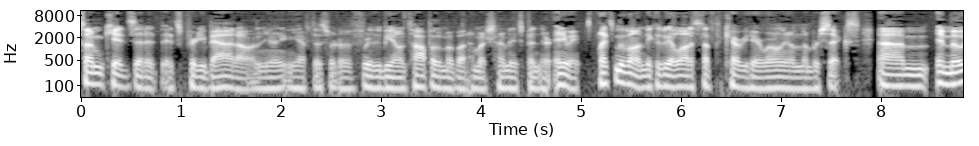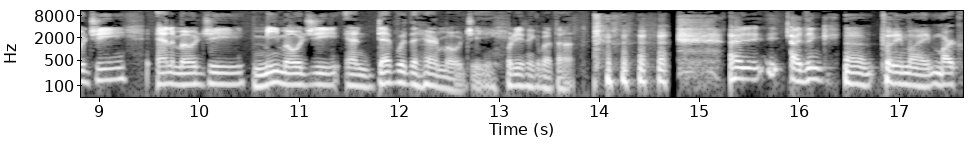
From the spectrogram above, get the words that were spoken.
some kids that it, it's pretty bad on. You know, you have to sort of really be on top of them about how much time they spend there. Anyway, let's move on because we got a lot of stuff to cover here. We're only on number six. Um, emoji, Animoji, Memoji, and Dev with the hair emoji. What do you think about that? I, I think uh, putting my Mark,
